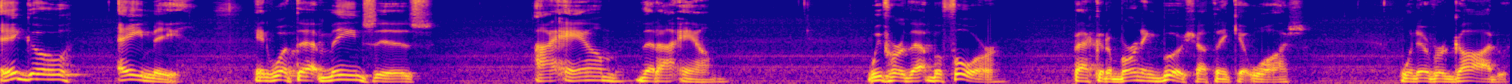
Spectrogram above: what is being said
"Ego eimi," and what that means is, "I am that I am." We've heard that before back at a burning bush, I think it was, whenever God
